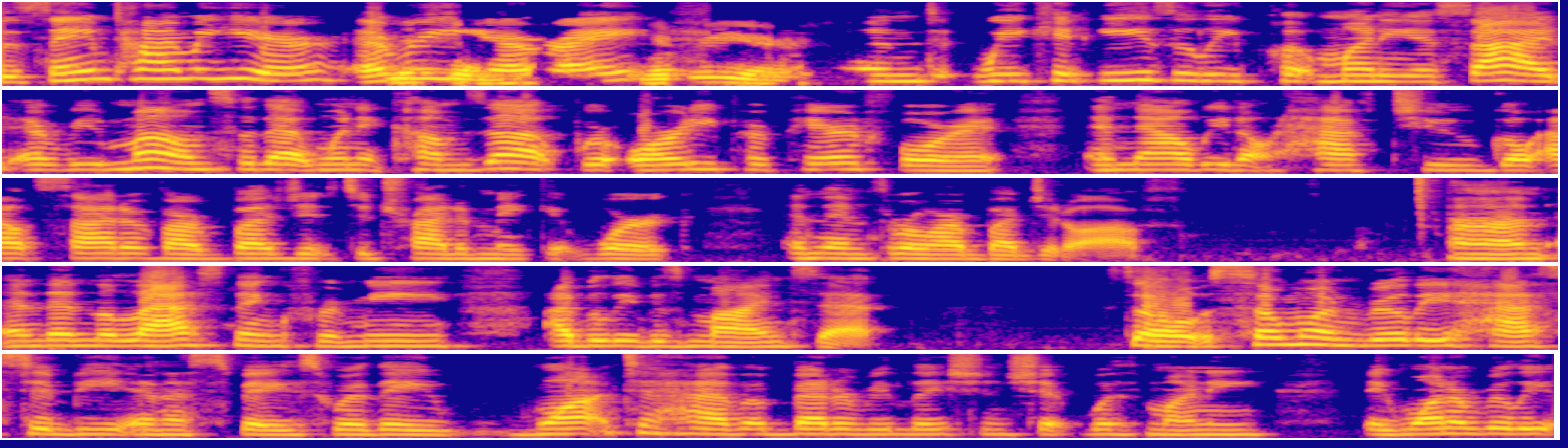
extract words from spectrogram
the same time of year every Listen, year, right? every year. And we can easily put money aside every month so that when it comes up, we're already prepared for it. And now we don't have to go outside of our budget to try to make it work and then throw our budget off. Um, and then the last thing for me, I believe, is mindset. So someone really has to be in a space where they want to have a better relationship with money. They want to really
